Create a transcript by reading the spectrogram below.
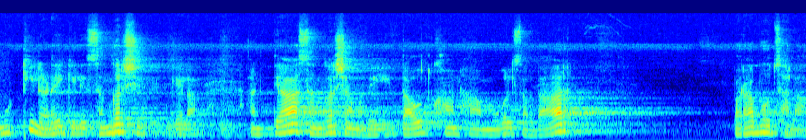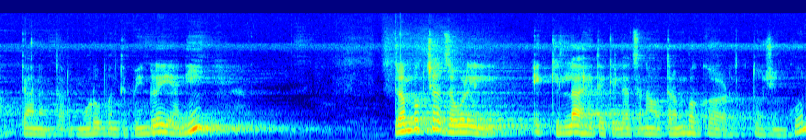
मोठी लढाई केली संघर्ष केला. आणि त्या संघर्षामध्ये दाऊद खान हा मुघल सरदार पराभूत झाला. त्यानंतर मोरोपंत पिंगळे यांनी त्र्यंबकच्या जवळील एक किल्ला आहे त्या किल्ल्याचं नाव त्र्यंबकगड. तो जिंकून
